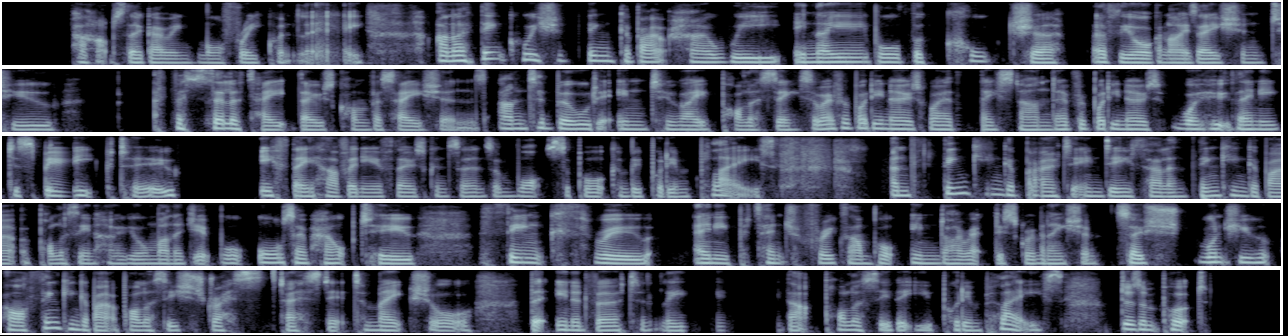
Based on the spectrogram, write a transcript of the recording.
perhaps they're going more frequently. And I think we should think about how we enable the culture of the organisation to facilitate those conversations and to build it into a policy so everybody knows where they stand everybody knows who they need to speak to if they have any of those concerns and what support can be put in place and thinking about it in detail and thinking about a policy and how you'll manage it will also help to think through any potential, for example, indirect discrimination. So sh- once you are thinking about a policy, stress test it to make sure that inadvertently that policy that you put in place doesn't put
